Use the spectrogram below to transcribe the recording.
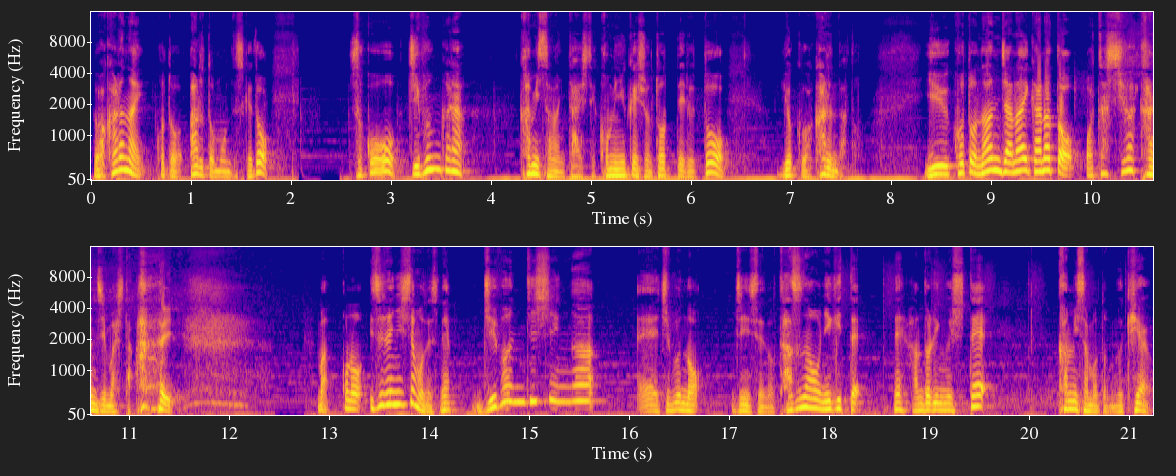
わからないことあると思うんですけど、そこを自分から神様に対してコミュニケーションを取っているとよくわかるんだということなんじゃないかなと私は感じました。はい。まあ、このいずれにしてもですね、自分自身が、えー自分の人生の手綱を握って、ね、ハンドリングして神様と向き合う。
